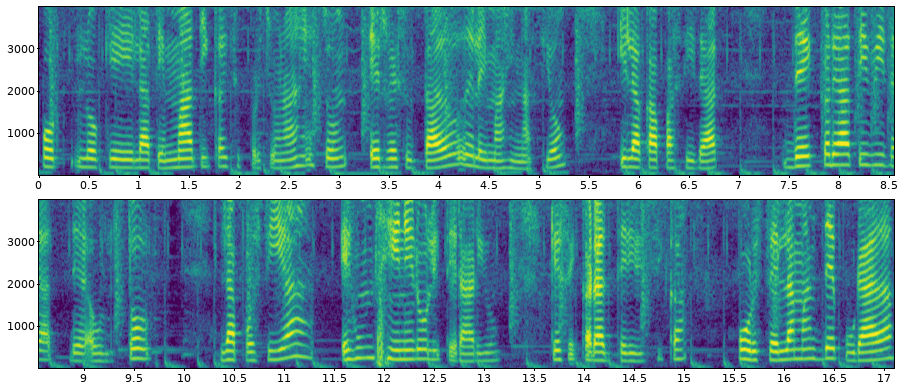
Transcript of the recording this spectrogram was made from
por lo que la temática y sus personajes son el resultado de la imaginación y la capacidad de creatividad del autor. La poesía es un género literario que se caracteriza por ser la más depurada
